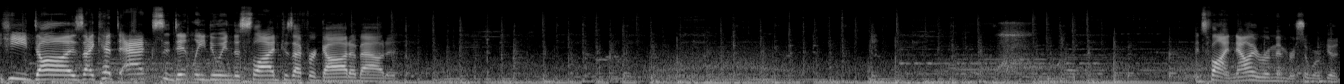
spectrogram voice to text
He does. I kept accidentally doing the slide because I forgot about it. It's fine. Now I remember, so we're good.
